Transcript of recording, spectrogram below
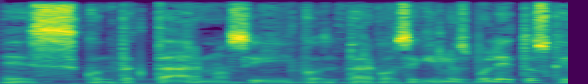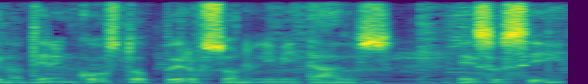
es contactarnos y para conseguir los boletos que no tienen costo, pero son limitados. Eso sí,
